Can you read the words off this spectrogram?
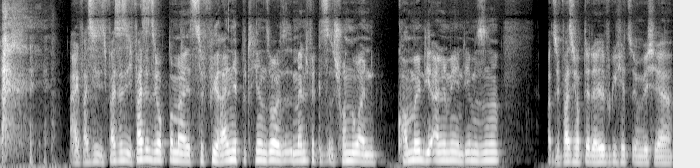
ich, weiß nicht, ich, weiß jetzt, ich weiß jetzt nicht, ob man jetzt zu viel reininterpretieren soll. Im Endeffekt ist es schon nur ein Comedy-Anime in dem Sinne. Also ich weiß nicht, ob der da wirklich jetzt irgendwelche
